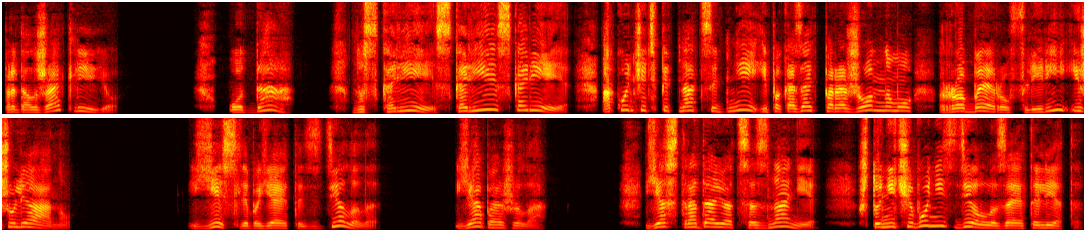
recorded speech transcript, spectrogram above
продолжать ли ее. О да, но скорее, скорее, скорее окончить в пятнадцать дней и показать пораженному Роберу Флери и Жулиану. Если бы я это сделала, я бы ожила. Я страдаю от сознания, что ничего не сделала за это лето.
